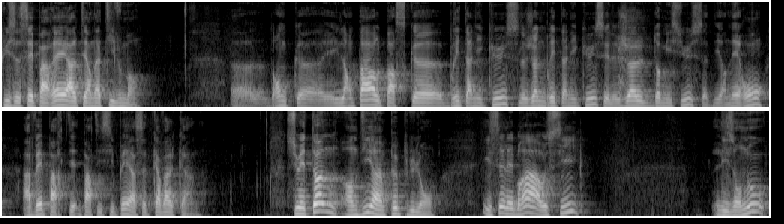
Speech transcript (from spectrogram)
puis se séparaient alternativement. Euh, donc, euh, il en parle parce que Britannicus, le jeune Britannicus et le jeune Domitius, c'est-à-dire Néron, avaient participé à cette cavalcade. Suétone en dit un peu plus long. Il célébra aussi, lisons-nous,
